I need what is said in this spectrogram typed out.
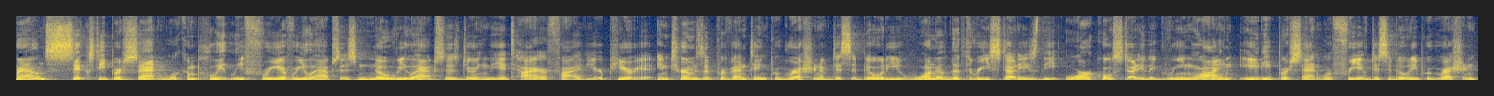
around 60% were completely free of relapses, no relapses during the entire five-year period. In terms of preventing progression of disability, one of the three studies, the Oracle study, the green line, 80% were free of disability progression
